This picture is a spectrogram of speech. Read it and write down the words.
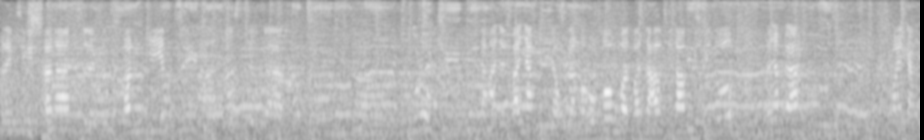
ada yang sini di sana terus ada yang udah bersulan mungkin banyak yang udah ngehukum buat baca Alkitab gitu gitu banyak ya. Semuanya kangen.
